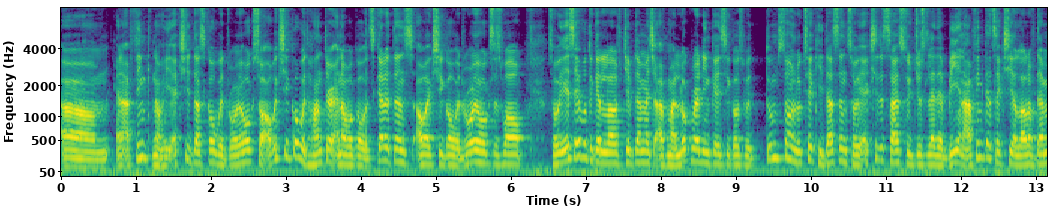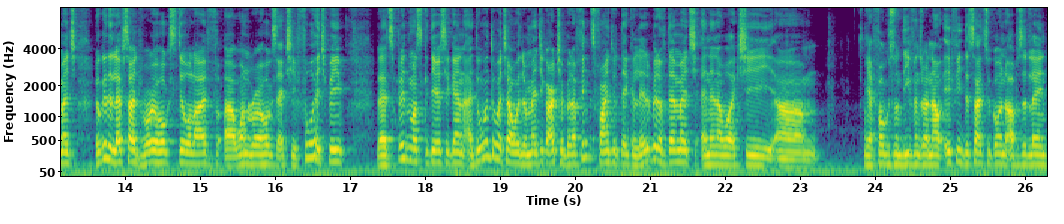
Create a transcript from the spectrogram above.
Um, and I think, no, he actually does go with Royal Hogs. So I'll actually go with Hunter and I will go with Skeletons. I'll actually go with Royal Hogs as well. So he is able to get a lot of chip damage. I have my Log ready in case he goes with Tombstone. Looks like he doesn't. So he actually decides to just let it be. And I think that's actually a lot of damage. Look at the left side. Royal Hogs still alive. Uh, one Royal Hog's actually full HP. Let's split Musketeers again. I do want to watch out with their Magic Archer. But I think it's fine to take a little bit of damage. And then I will actually, um, yeah, focus on defense right now. If he decides to go in the opposite lane.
